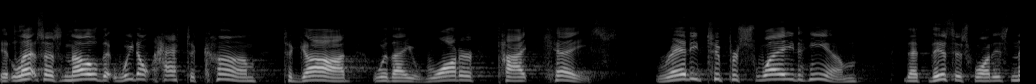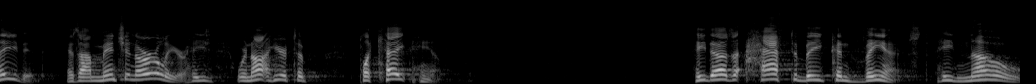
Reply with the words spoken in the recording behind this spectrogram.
It lets us know that we don't have to come to God with a watertight case, ready to persuade Him that this is what is needed. As I mentioned earlier, he, we're not here to placate Him. He doesn't have to be convinced. He knows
